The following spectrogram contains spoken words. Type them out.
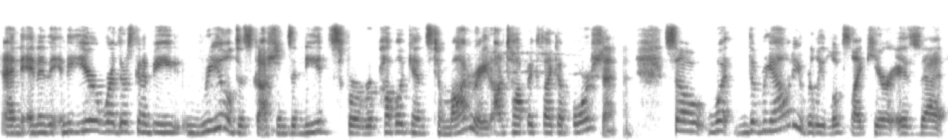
And, and in, in a year where there's going to be real discussions and needs for Republicans to moderate on topics like abortion. So, what the reality really looks like here is that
